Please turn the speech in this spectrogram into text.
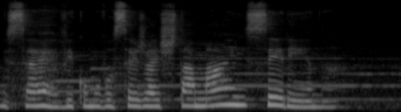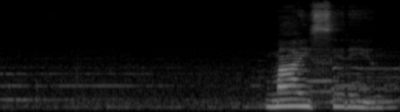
Observe como você já está mais serena, mais sereno.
